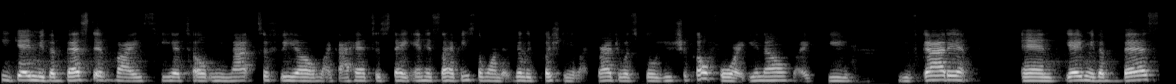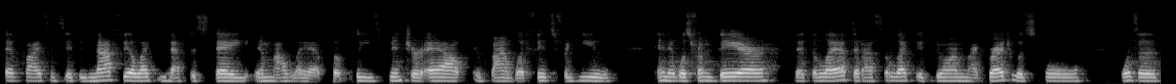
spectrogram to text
he gave me the best advice. He had told me not to feel like I had to stay in his lab. He's the one that really pushed me, like graduate school, you should go for it, you know, like you, you've got it. And gave me the best advice and said, do not feel like you have to stay in my lab, but please venture out and find what fits for you. And it was from there that the lab that I selected during my graduate school was a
